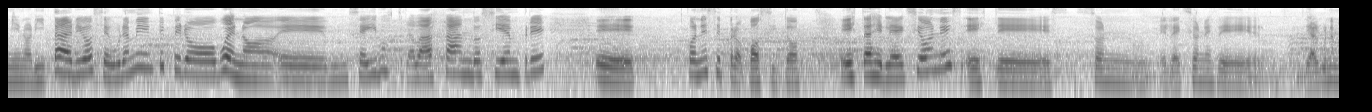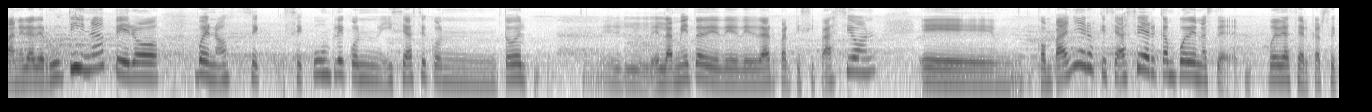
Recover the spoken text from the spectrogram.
minoritario seguramente, pero bueno, eh, seguimos trabajando siempre con ese propósito. Estas elecciones este, son elecciones de de alguna manera de rutina, pero bueno, se, cumple con, y se hace con todo la meta de, dar participación. Eh, compañeros que se acercan pueden hacer, puede acercarse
